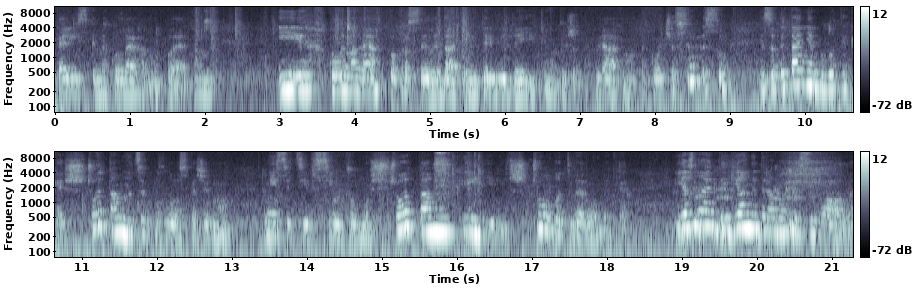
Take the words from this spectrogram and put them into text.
італійськими колегами-поетами. І коли мене попросили дати інтерв'ю для їхнього дуже популярного такого часопису, і запитання було таке, що там на це було, скажімо, місяців сім тому, що там у Києві, що от ви робите? Я знаєте, я не драматизувала,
